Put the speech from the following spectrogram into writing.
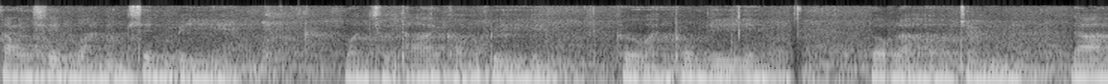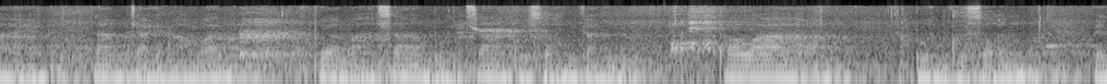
ใกล้สิ้นวันสิ้นปี วันสุดท้ายของปี คือวันพรุ่งนี้ พวกเราจึงได้ตั้งใจมาวัดเพื่อมาสร้างบุญสร้างกุศลกัน เพราะว่าบุญกุศลเป็น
